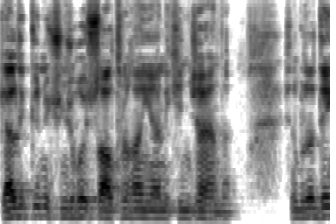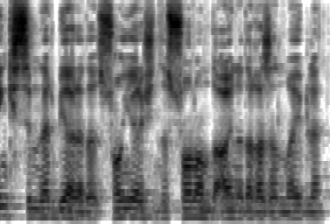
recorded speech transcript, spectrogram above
Geldik gün 3. koşusu altılı ganyanın ikinci ayında. Şimdi burada denk isimler bir arada. Son yarışında son anda aynada kazanmayı bilen,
